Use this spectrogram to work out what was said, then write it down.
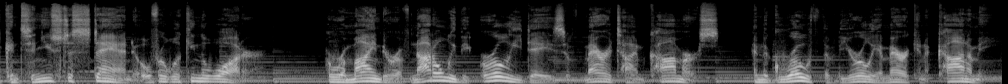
it continues to stand overlooking the water, a reminder of not only the early days of maritime commerce and the growth of the early American economy,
